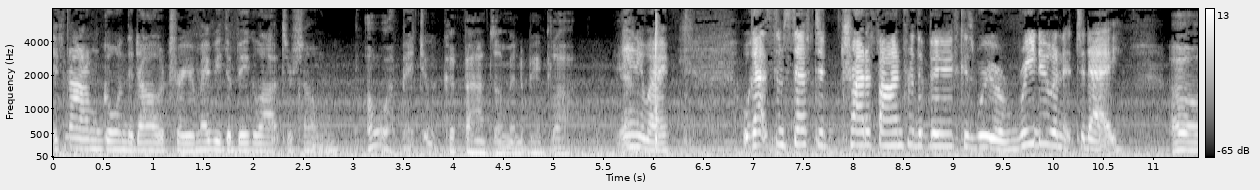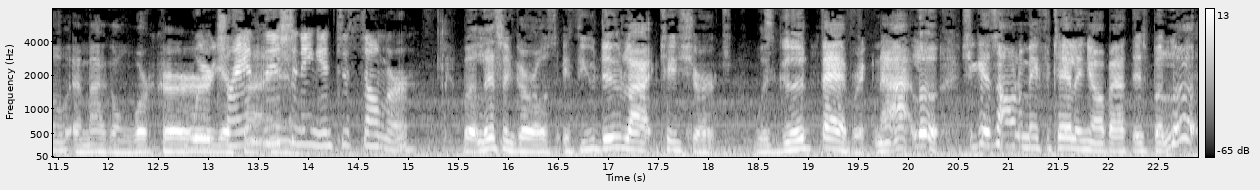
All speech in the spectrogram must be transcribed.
If not, I'm going to the Dollar Tree or maybe the Big Lots or something. Oh, I bet you we could find some in the big lot. Yeah. Anyway, we got some stuff to try to find for the booth because we are redoing it today. Oh, am I gonna work her? We're Yes, transitioning into summer. But listen, girls, if you do like t-shirts with good fabric, now I, look, she gets on to me for telling y'all about this, but look,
